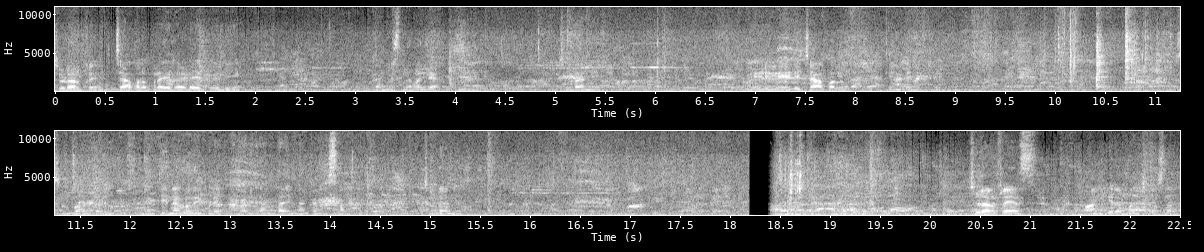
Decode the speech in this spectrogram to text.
చూడండి ఫ్రెండ్స్ చేపల ఫ్రై రెడీ అయిపోయింది. కనిపిస్తుందా మధ్య? చూడండి. వేడి వేడి చేపలు తింటే సూపర్ ఉంటుంది. నేను తినకూడదు ఇప్పుడే. రెడీ అంతా అయినాక తీస్తాం చూడండి. చూడండి ఫ్రెండ్స్ ఆన్కీరా మంచిగా వస్తాను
